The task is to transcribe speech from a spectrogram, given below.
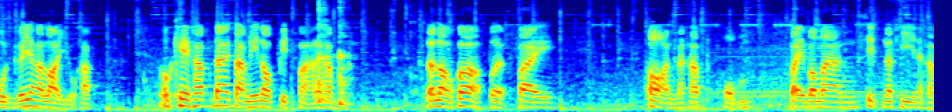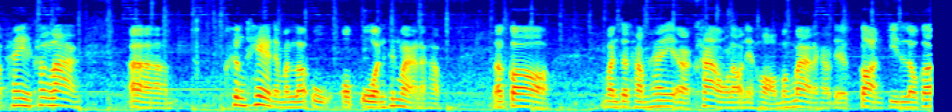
อุ่นก็ยังอร่อยอยู่ครับ โอเคครับ ได้ตามนี้เราปิดฝาเลยครับ แล้วเราก็เปิดไฟอ่อนนะครับ ผมไปประมาณ 10 นาทีนะครับ ให้ข้างล่างเครื่องเทศเนี่ยมันระอุอบอวนขึ้นมานะครับ แล้วก็ มันจะทำให้อ่าข้าวของเราเนี่ยหอมมากๆนะครับ เดี๋ยวก่อนกินเราก็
